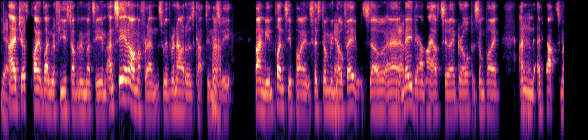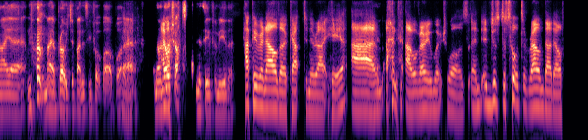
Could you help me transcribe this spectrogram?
yeah. I just point blank refuse to have them in my team. And seeing all my friends with Ronaldo as captain this week, banging plenty of points, has done me yeah. no favors. So uh, maybe I might have to uh, grow up at some point and adapt my uh, my approach to fantasy football. But uh, no, no trust in the team for me either. Happy Ronaldo captain right here, um, and I very much was. And, and, just to sort of round that off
